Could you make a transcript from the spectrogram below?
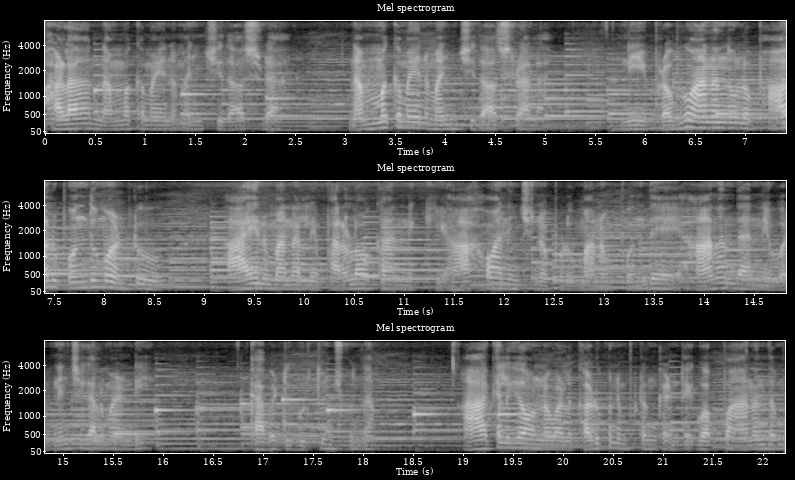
బళ నమ్మకమైన మంచి దాసుడా నమ్మకమైన మంచి దాసురాలా నీ ప్రభు ఆనందంలో పాలు పొందుము అంటూ ఆయన మనల్ని పరలోకానికి ఆహ్వానించినప్పుడు మనం పొందే ఆనందాన్ని వర్ణించగలమా అండి? కాబట్టి గుర్తుంచుకుందాం. ఆకలిగా ఉన్న వాళ్ళు కడుపు నింపడం కంటే గొప్ప ఆనందం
